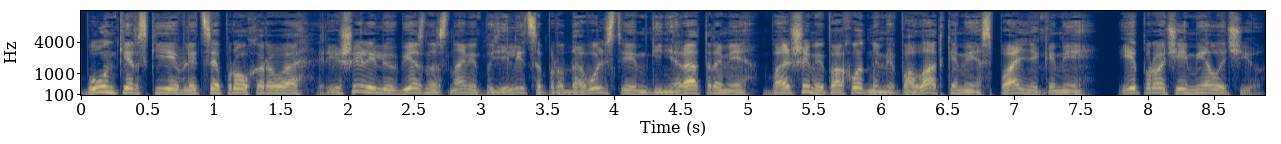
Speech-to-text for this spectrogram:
Бункерские в лице Прохорова решили любезно с нами поделиться продовольствием, генераторами, большими походными палатками, спальниками и прочей мелочью,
